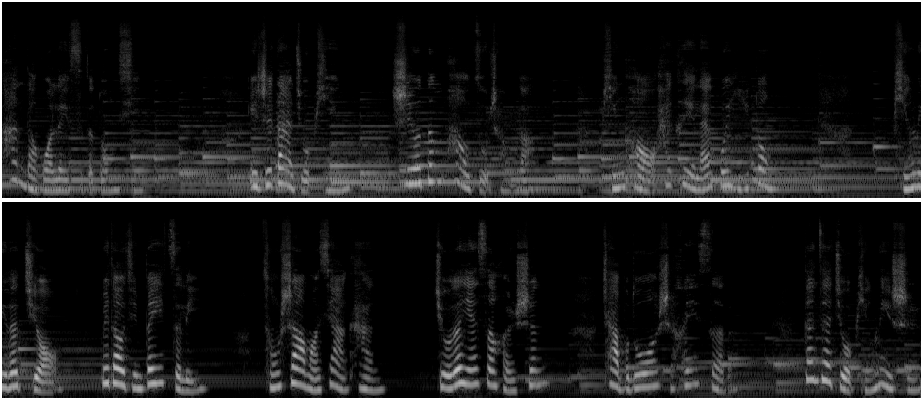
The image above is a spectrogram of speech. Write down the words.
看到过类似的东西。一只大酒瓶是由灯泡组成的，瓶口还可以来回移动。瓶里的酒被倒进杯子里，从上往下看，酒的颜色很深，差不多是黑色的，但在酒瓶里时。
